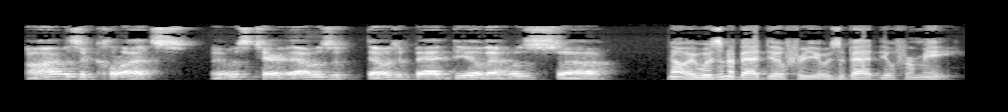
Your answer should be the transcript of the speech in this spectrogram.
Oh, I was a klutz. It was ter- That was a that was a bad deal. That was. Uh, no, it wasn't a bad deal for you. It was a bad deal for me.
